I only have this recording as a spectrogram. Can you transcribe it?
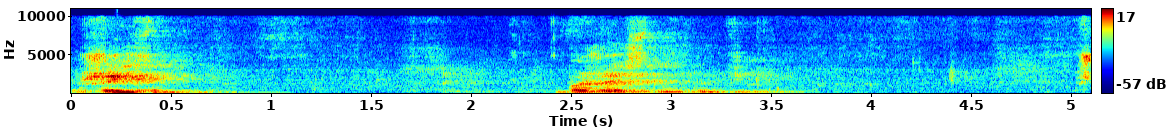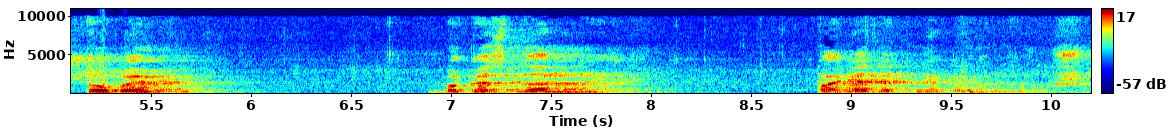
Жизнь божественной любви. Чтобы богозданный порядок не был разрушен.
